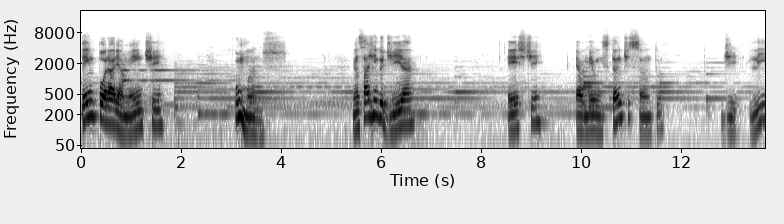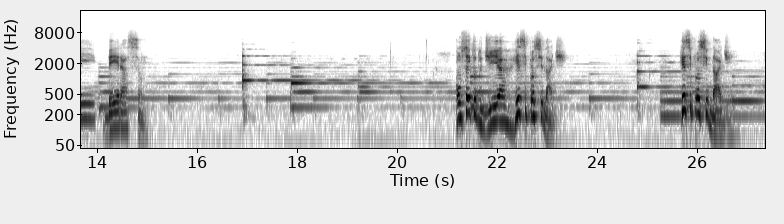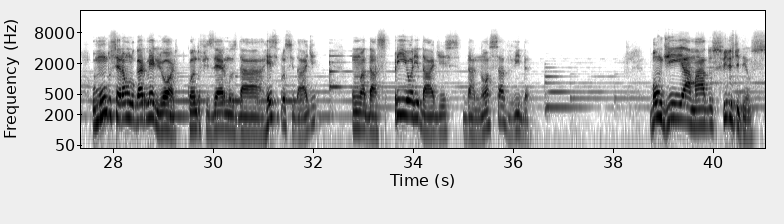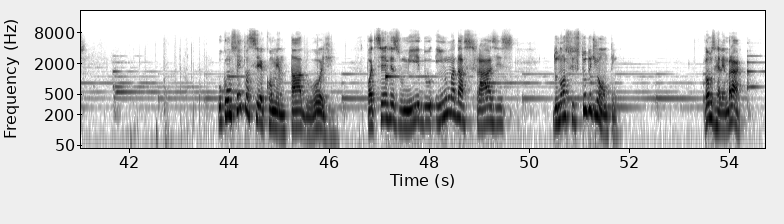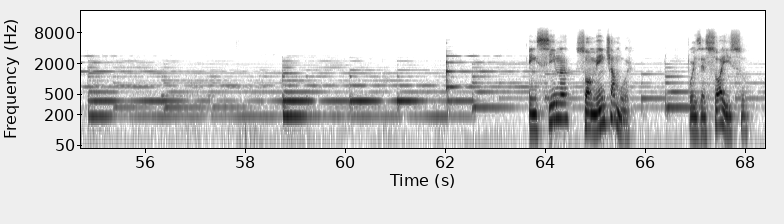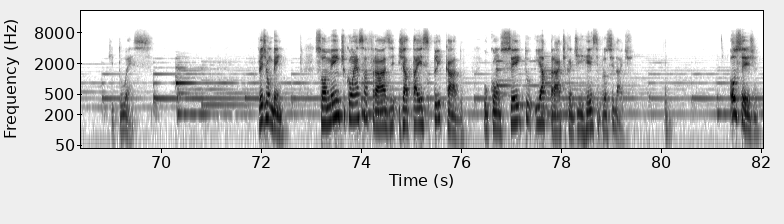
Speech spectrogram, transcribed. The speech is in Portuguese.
temporariamente humanos. Mensagem do dia. Este é o meu instante santo de liberação. Conceito do dia: reciprocidade. Reciprocidade. O mundo será um lugar melhor quando fizermos da reciprocidade uma das prioridades da nossa vida. Bom dia, amados filhos de Deus. O conceito a ser comentado hoje pode ser resumido em uma das frases do nosso estudo de ontem. Vamos relembrar? Ensina somente amor, pois é só isso que tu és. Vejam bem, somente com essa frase já está explicado o conceito e a prática de reciprocidade. Ou seja,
